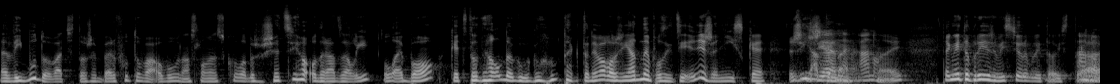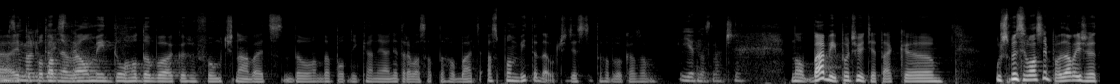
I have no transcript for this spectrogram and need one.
vybudovať to, že barefootová obuv na Slovensku, lebo že všetci ho odrádzali, lebo keď to dal do Google, tak to nemalo žiadne pozície. Nie, že nízke, žiadne. žiadne áno. Hej tak mi to príde, že vy ste robili to isté. Áno, je to podľa to mňa isté. veľmi dlhodobo akože funkčná vec do, do podnikania a netreba sa toho bať. Aspoň vy teda určite ste toho dôkazom. Jednoznačne. No, babi, počujte, tak uh, už sme si vlastne povedali, že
